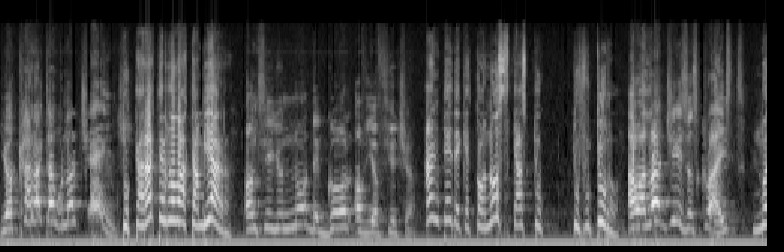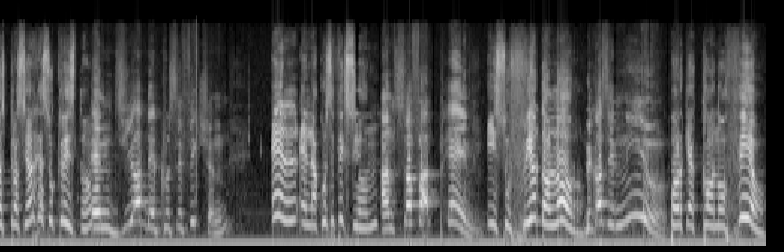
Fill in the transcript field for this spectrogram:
Your character will not change Tu carácter no va a cambiar until you know the goal of your future. antes de que conozcas tu, tu futuro. Our Lord Jesus Christ Nuestro Señor Jesucristo endured the crucifixion él en la crucifixión and suffered pain y sufrió dolor because he knew porque conoció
